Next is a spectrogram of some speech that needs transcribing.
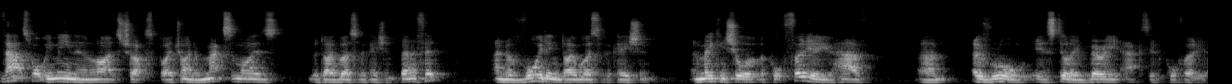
that's what we mean in Alliance Trust by trying to maximize the diversification benefit and avoiding diworsification and making sure that the portfolio you have um, overall is still a very active portfolio.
